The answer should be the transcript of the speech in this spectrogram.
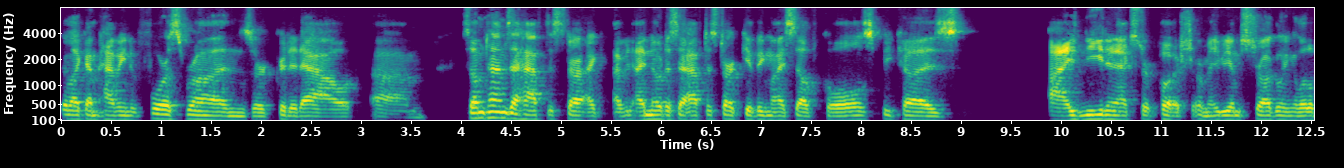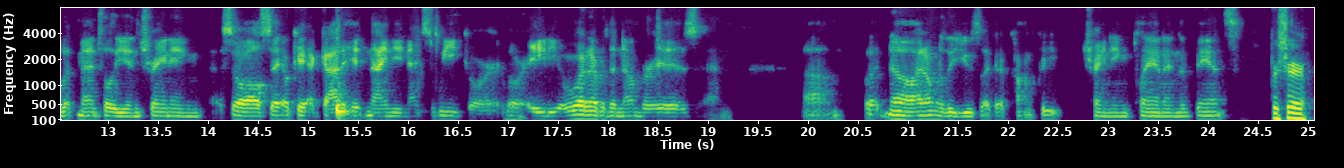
feel like I'm having to force runs or grit it out. Um, sometimes I have to start. I, I, I notice I have to start giving myself goals because I need an extra push, or maybe I'm struggling a little bit mentally in training. So I'll say, okay, I got to hit 90 next week, or or 80, or whatever the number is. And um, but no, I don't really use like a concrete training plan in advance. For sure.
